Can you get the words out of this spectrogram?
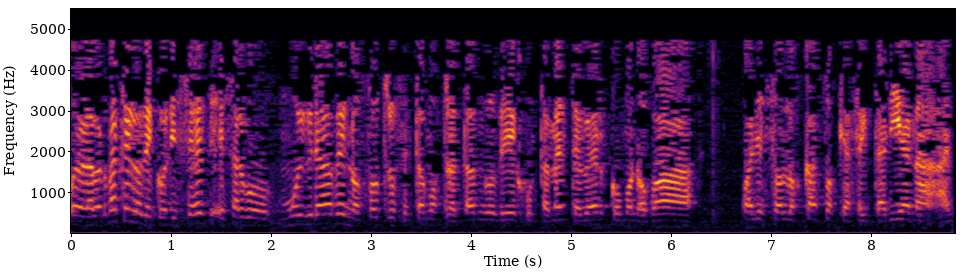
Bueno, la verdad que lo de CONICET es algo muy grave. Nosotros estamos tratando de justamente ver cómo nos va, cuáles son los casos que afectarían a,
